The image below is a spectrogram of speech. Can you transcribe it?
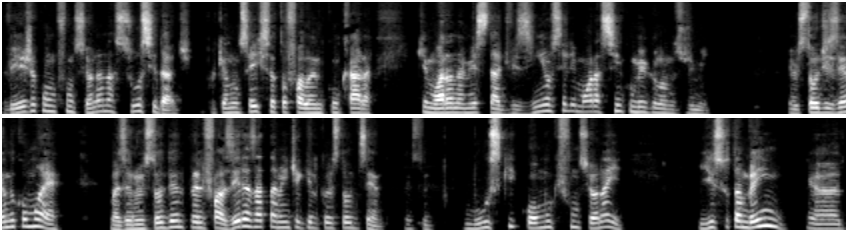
veja como funciona na sua cidade. Porque eu não sei se eu estou falando com um cara que mora na minha cidade vizinha ou se ele mora a 5 mil quilômetros de mim. Eu estou dizendo como é. Mas eu não estou dizendo para ele fazer exatamente aquilo que eu estou dizendo. Eu estou, busque como que funciona aí. E isso também uh,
